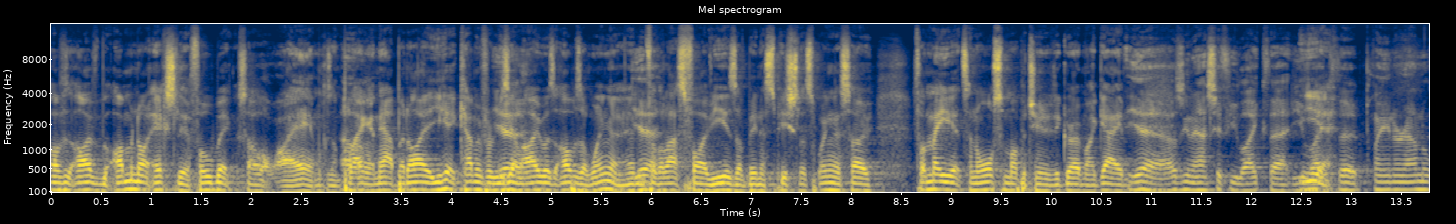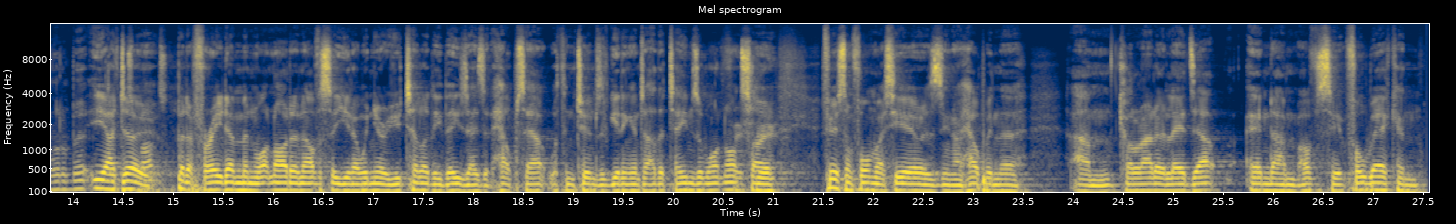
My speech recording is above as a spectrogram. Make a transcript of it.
I've, I've, I'm not actually a fullback, so well, I am because I'm playing it now. But I, yeah, coming from New Yeah. Zealand, I was, I was a winger, and Yeah. for the last five years, I've been a specialist winger. So for me, it's an awesome opportunity to grow my game. Yeah, I was gonna ask if you like that. You Yeah. like the playing around a little bit. Yeah, I do. spots? Bit of freedom and whatnot, and obviously, you know, when you're a utility these days, it helps out with in terms of getting into other teams and whatnot. For so, sure. first and foremost, here is you know helping the um, Colorado lads out, and um, obviously at fullback, and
